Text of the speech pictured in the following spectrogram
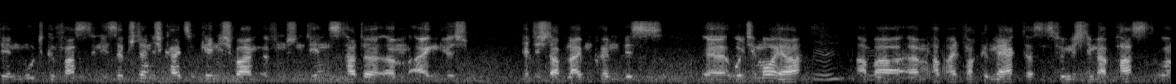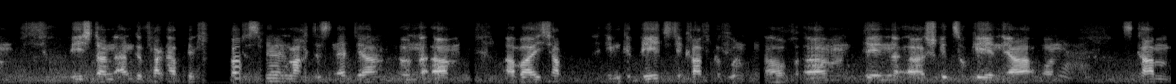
den Mut gefasst, in die Selbstständigkeit zu gehen. Ich war im öffentlichen Dienst, hatte ähm, eigentlich, hätte ich da bleiben können bis äh, Ultimo, ja. Mhm. Aber ähm, habe einfach gemerkt, dass es für mich nicht mehr passt. Und wie ich dann angefangen habe, bin Gottes Willen macht es nicht, ja. Und, ähm, aber ich habe im Gebet die Kraft gefunden, auch ähm, den äh, Schritt zu gehen, ja. Und ja. es kamen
